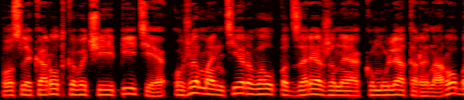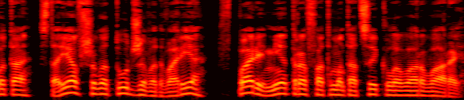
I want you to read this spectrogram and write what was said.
после короткого чаепития уже монтировал подзаряженные аккумуляторы на робота, стоявшего тут же во дворе, в паре метров от мотоцикла Варвары.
